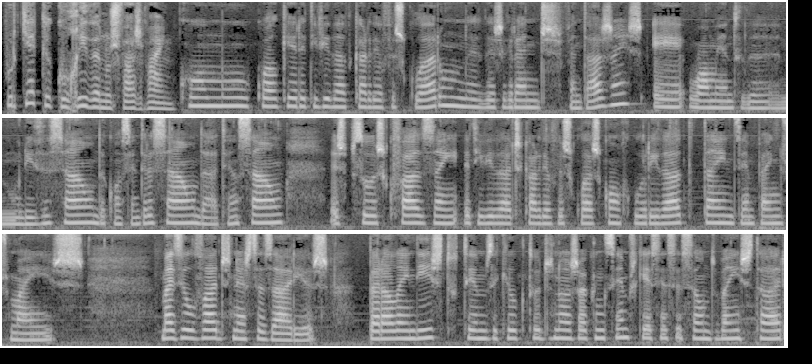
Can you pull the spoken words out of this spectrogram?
Por que é que a corrida nos faz bem? Como qualquer atividade cardiovascular, uma das grandes vantagens é o aumento da memorização, da concentração, da atenção, as pessoas que fazem atividades cardiovasculares com regularidade têm desempenhos mais, mais elevados nestas áreas. Para além disto, temos aquilo que todos nós já conhecemos, que é a sensação de bem-estar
